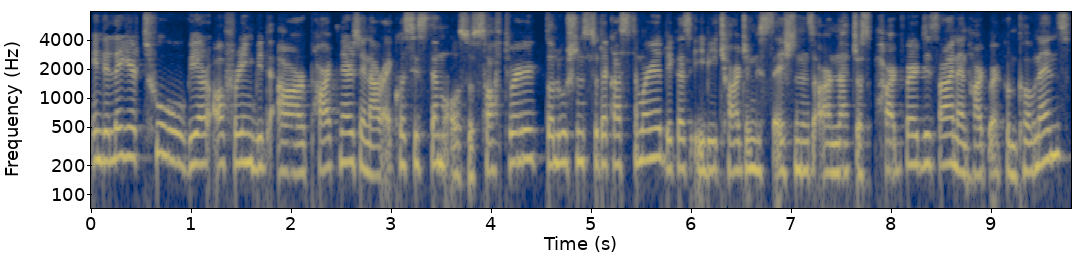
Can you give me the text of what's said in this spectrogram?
In the layer two, we are offering with our partners in our ecosystem also software solutions to the customer because EV charging stations are not just hardware design and hardware components,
